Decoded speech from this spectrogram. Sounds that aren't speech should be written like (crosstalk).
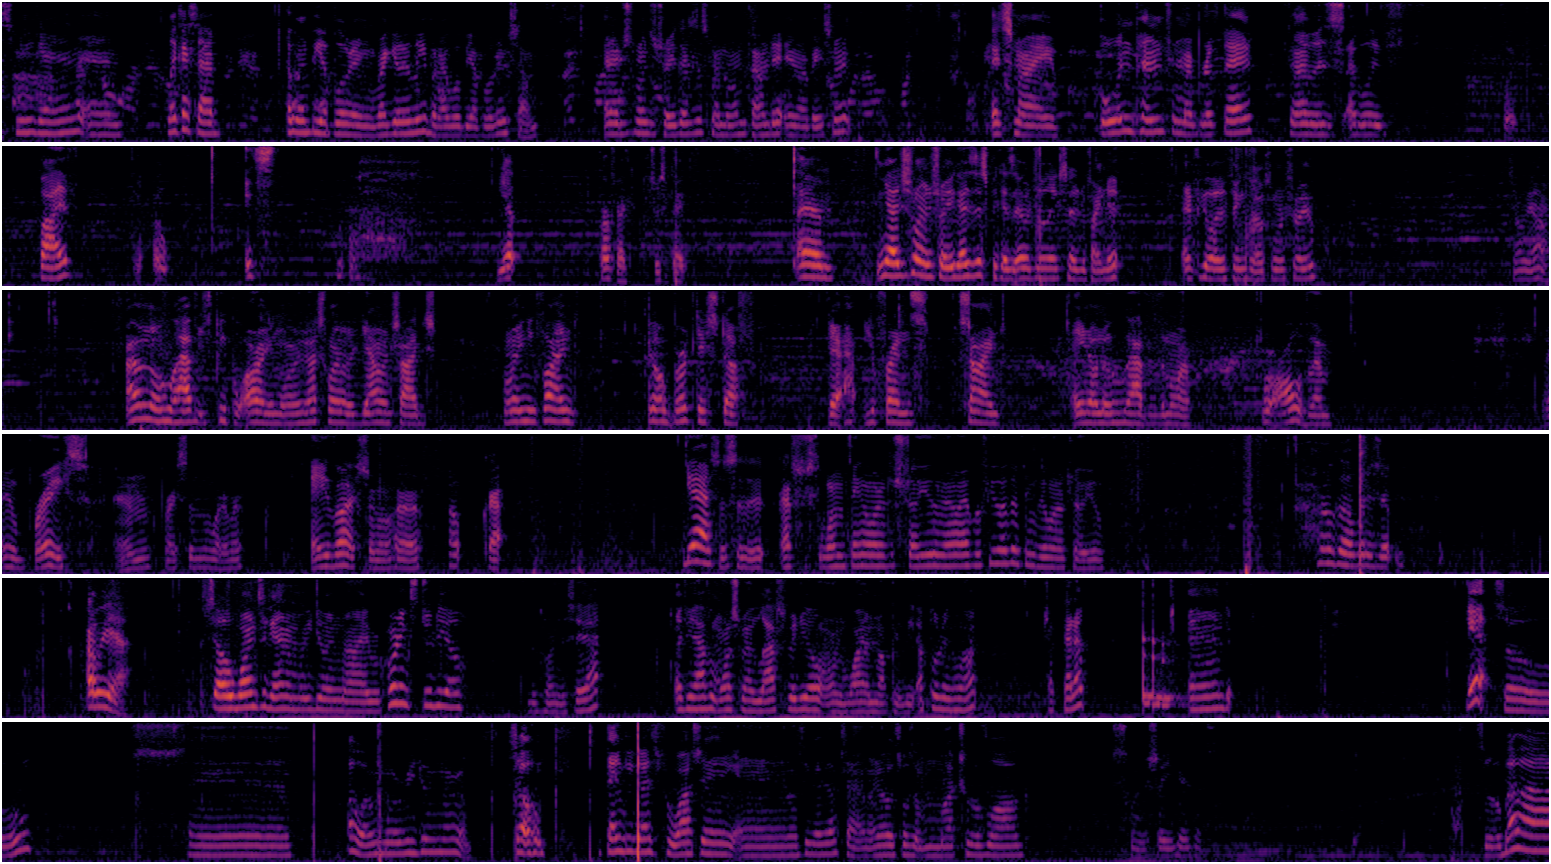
it's me again, and like I said, I won't be uploading regularly, but I will be uploading some. And I just wanted to show you guys this. My mom found it in our basement. It's my bowling pin from my birthday. I was, I believe, what, five. Oh, it's, (sighs) yep, perfect, just great. Um, yeah, I just wanted to show you guys this because I was really excited to find it. And a few other things I also want to show you. So, yeah. I don't know who half these people are anymore, and that's one of the downsides. When you find, you know, birthday stuff that your friends signed, and you don't know who half of them are. Or all of them. I know Brace, and Bryson, whatever. Ava, still know her. Oh, crap. Yes, this is it. That's just one thing I wanted to show you. Now I have a few other things I want to show you. Oh god, what is it? Oh yeah. So once again, I'm redoing my recording studio. Just wanted to say that. If you haven't watched my last video on why I'm not going to be uploading a lot, check that out. And yeah, so uh, oh, and we're redoing my room. So thank you guys for watching, and I'll see you guys next time. I know this wasn't much of a vlog. Just wanted to show you guys this. So, bye-bye.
